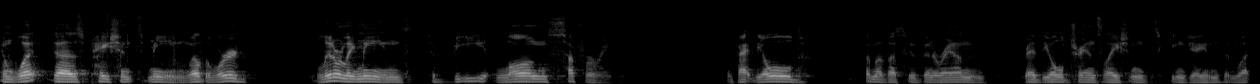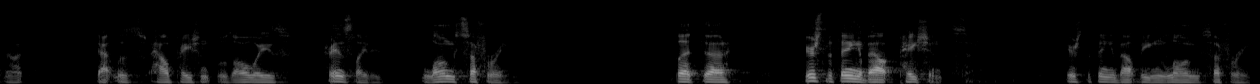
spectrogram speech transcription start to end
And what does patience mean? Well, the word literally means to be long suffering. In fact, the old, some of us who've been around and read the old translations, King James and whatnot, that was how patience was always translated long suffering. But uh, here's the thing about patience. Here's the thing about being long suffering.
